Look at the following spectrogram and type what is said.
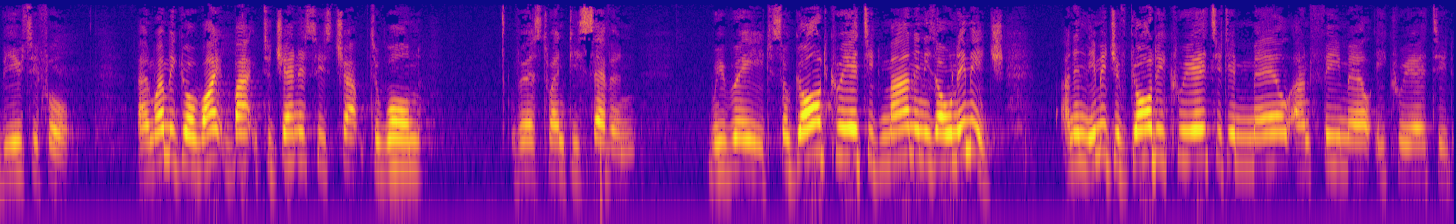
beautiful. And when we go right back to Genesis chapter 1, verse 27, we read So God created man in his own image. And in the image of God, he created him male and female, he created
